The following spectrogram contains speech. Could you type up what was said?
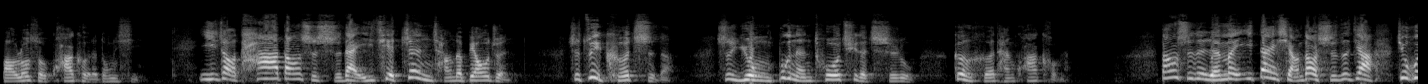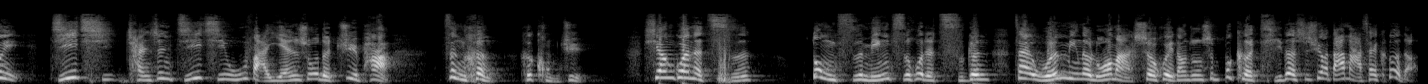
保罗所夸口的东西，依照他当时时代一切正常的标准，是最可耻的，是永不能脱去的耻辱，更何谈夸口呢？当时的人们一旦想到十字架，就会极其产生极其无法言说的惧怕、憎恨和恐惧。相关的词、动词、名词或者词根，在文明的罗马社会当中是不可提的，是需要打马赛克的，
